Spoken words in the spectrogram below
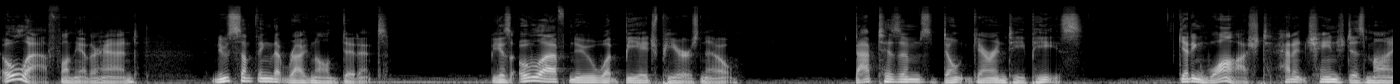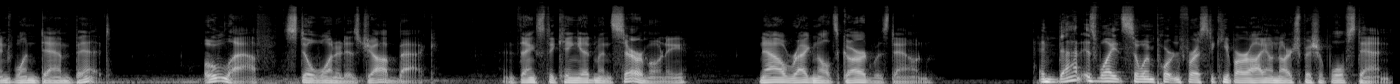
Olaf, on the other hand, knew something that Ragnald didn't. Because Olaf knew what BHPers know baptisms don't guarantee peace. Getting washed hadn't changed his mind one damn bit. Olaf still wanted his job back. And thanks to King Edmund's ceremony, now Ragnald's guard was down. And that is why it's so important for us to keep our eye on Archbishop Wulfstan,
